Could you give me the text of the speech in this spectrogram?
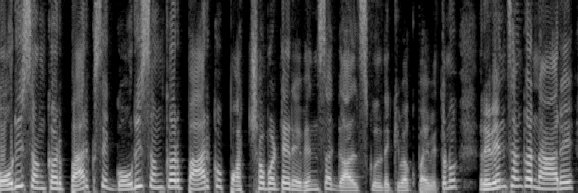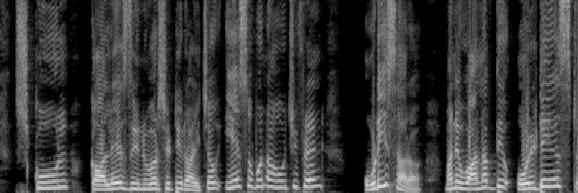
गौरीशंकर पार्क से गौरीशंकर पार्क पक्षपटे रेभेन्सा गर्ल्स स्कूल देखा पाए तेणु रेभेन्सा ना स्कूल कलेज यूनिवर्सीटी रही है ये सब ना हूँ फ्रेंड ओडार मानने one of the oldest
